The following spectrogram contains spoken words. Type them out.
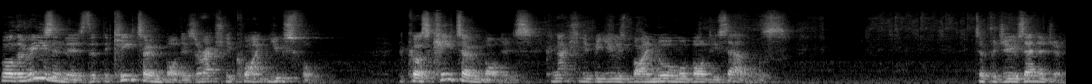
Well, the reason is that the ketone bodies are actually quite useful because ketone bodies can actually be used by normal body cells to produce energy.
